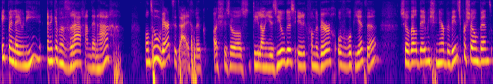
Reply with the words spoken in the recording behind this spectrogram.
Ik ben Leonie en ik heb een vraag aan Den Haag. Want hoe werkt het eigenlijk als je zoals Dylan Jezielgus, Erik van den Burg of Rob Jette... zowel demissionair bewindspersoon bent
